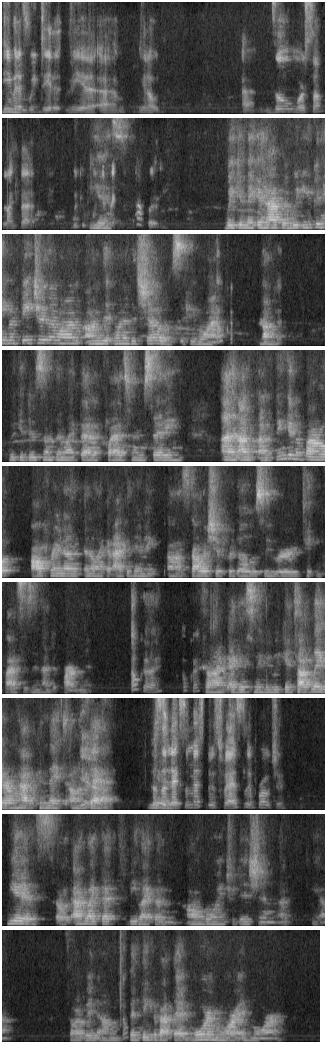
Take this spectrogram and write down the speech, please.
Even Mhm. if we did it via, um, you know, uh, Zoom or something like that, we could, we can make yes, it happen. we can make it happen. We you can even feature them on on the, one of the shows if you want. Okay. Um, we could do something like that, a classroom setting. And I'm, I'm thinking about offering a, you know, like an academic uh, scholarship for those who are taking classes in that department. Okay. Okay. So I, I guess maybe we can talk later on how to connect on Yeah. that. Because Yes. the next semester is fastly approaching. Yes, so I'd like that to be like an ongoing tradition. I, yeah. So I've been um, been thinking about that more and more and more.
